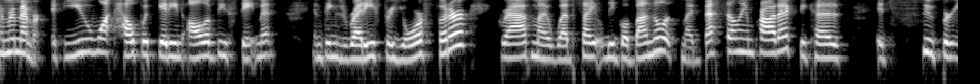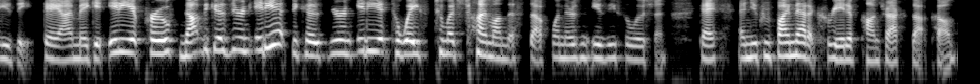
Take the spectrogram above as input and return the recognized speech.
And remember, if you want help with getting all of these statements and things ready for your footer, grab my website legal bundle. It's my best selling product because it's super easy. Okay. I make it idiot proof, not because you're an idiot, because you're an idiot to waste too much time on this stuff when there's an easy solution. Okay. And you can find that at creativecontracts.com.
